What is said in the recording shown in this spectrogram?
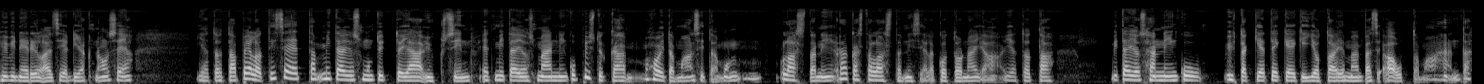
hyvin erilaisia diagnooseja. Ja tota, pelotti se, että mitä jos mun tyttö jää yksin, että mitä jos mä en niin kuin pystykään hoitamaan sitä mun lastani, rakasta lastani siellä kotona ja, ja tota, mitä jos hän niin kuin yhtäkkiä tekeekin jotain ja mä en pääse auttamaan häntä.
